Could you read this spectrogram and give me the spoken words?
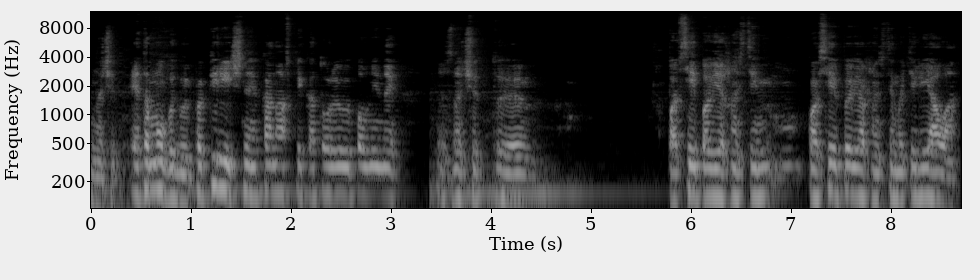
Значит, это могут быть поперечные канавки, которые выполнены значит, э, по, всей поверхности, по всей поверхности материала.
